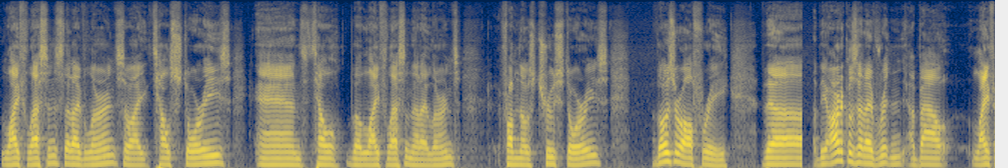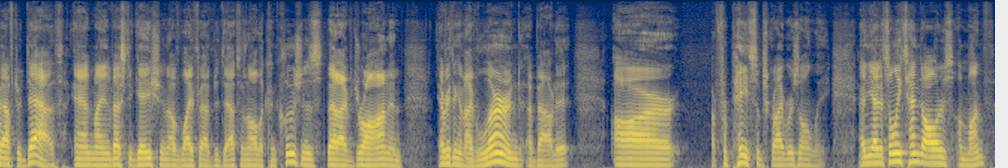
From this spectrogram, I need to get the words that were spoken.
life lessons that I've learned. So I tell stories and tell the life lesson that I learned from those true stories. Those are all free. The the articles that I've written about life after death and my investigation of life after death and all the conclusions that I've drawn and everything that I've learned about it are for paid subscribers only. And yet it's only $10 a month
